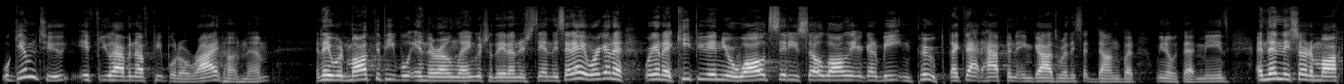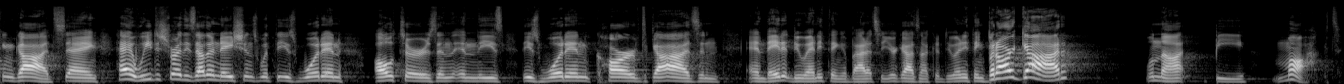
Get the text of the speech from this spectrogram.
We'll give them to you if you have enough people to ride on them. And they would mock the people in their own language so they'd understand. They said, hey, we're going to we're gonna keep you in your walled city so long that you're going to be eating poop. Like that happened in God's word. They said dung, but we know what that means. And then they started mocking God, saying, hey, we destroy these other nations with these wooden altars and, and these, these wooden carved gods, and, and they didn't do anything about it, so your God's not going to do anything. But our God will not be mocked.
